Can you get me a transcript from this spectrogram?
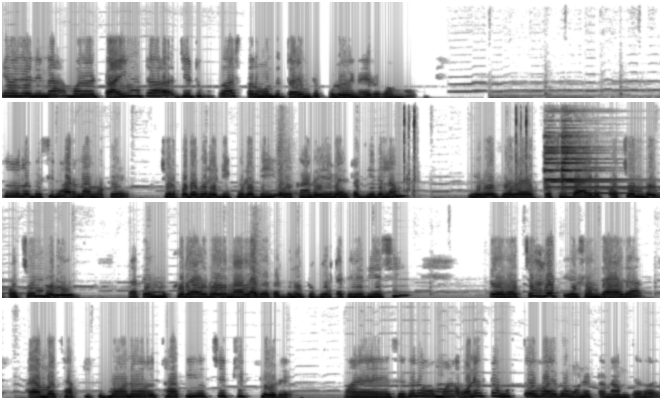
কেন জানি না মানে টাইমটা যেটুকু কাজ, তার মধ্যে টাইমটা ফুলোয় না, এরকম। হয়। তো চলো, বেশি ভাড়া না ওকে ছোটপটো করে রেডি করে দিই। ওই কাঁধে যে ব্যাগটা দিয়ে দিলাম। এবার ফেরে প্রচুর বাইরে প্রচণ্ড প্রচণ্ড রোদ। যাতে মুখের আর রোদ না লাগে তার জন্য টুপি একটা কিনে দিয়েছি। তো এবার চলো টিউশন যাওয়া যাক। আর আমরা থাকি মানে থাকি হচ্ছে ফিফথ ফ্লোরে মানে সেখানে অনেকটা উঠতে হয় এবং অনেকটা নামতে হয়।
